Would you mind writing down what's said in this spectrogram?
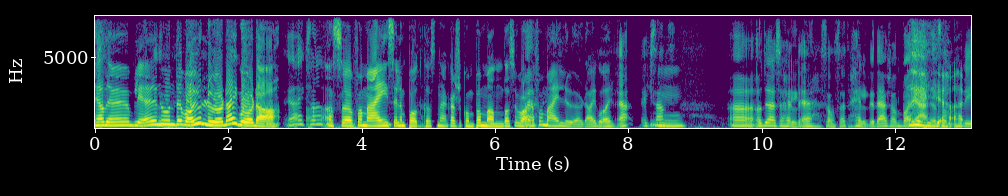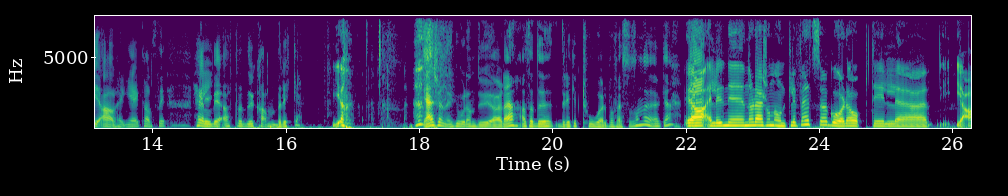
Ja, det ble noen Det var jo lørdag i går, da. Ja, ikke sant? Altså for meg, selv om podkasten her kanskje kommer på mandag, så var det for meg lørdag i går. Ja, ikke sant? Mm. Uh, og du er så heldig, sånn sett. Heldig, det er sånn bare jeg, Ja. sånn vi avhengige kan si. Heldig at du kan drikke. Ja. Jeg skjønner ikke hvordan du gjør det. Altså, du drikker to øl på fest og sånn, du gjør ikke? ja, eller når det er sånn ordentlig fett, så går det opp til eh, ja,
